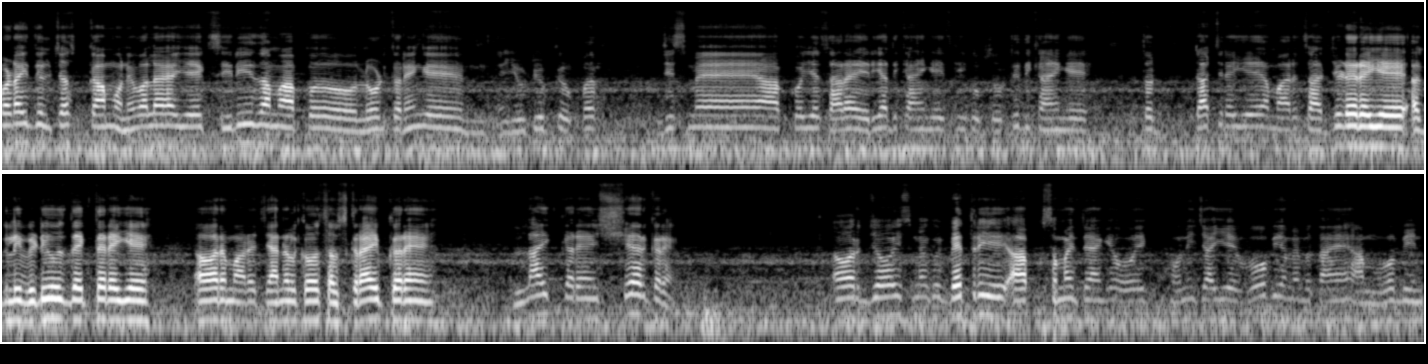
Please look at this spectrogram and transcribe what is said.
बड़ा ही दिलचस्प काम होने वाला है। ये एक सीरीज़ हम आपको लोड करेंगे यूट्यूब के ऊपर जिसमें आपको ये सारा एरिया दिखाएँगे इसकी खूबसूरती दिखाएँगे। तो टच रहिए हमारे साथ जुड़े रहिए अगली वीडियोस देखते रहिए और हमारे चैनल को सब्सक्राइब करें। लाइक करें, शेयर करें। और जो इसमें कोई बेहतरी आप समझते हैं कि वो एक होनी चाहिए, वो भी हमें बताएँ, हम वो भी इन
